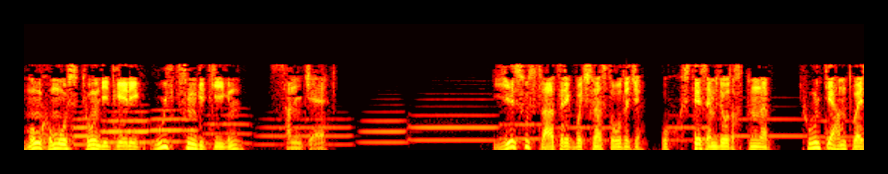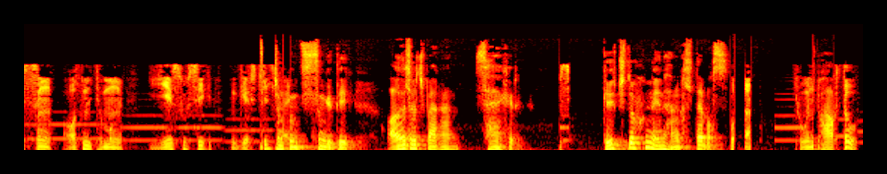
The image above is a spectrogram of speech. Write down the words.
мөн хүмүүс түүнд эдгээрийг үйлдсэн гэдгийг нь санджээ. Есүс Лазарыг бочнаас дуудаж үхсдээс амьлуулахад нь түүнтэй хамт байсан олон түмэн Есүсийг гэрчилж үнэлсэн гэдгийг ойлгож байгаа нь сайн хэрэг. Гэвч зөвхөн энэ хангалттай бос. Түүн павтов.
